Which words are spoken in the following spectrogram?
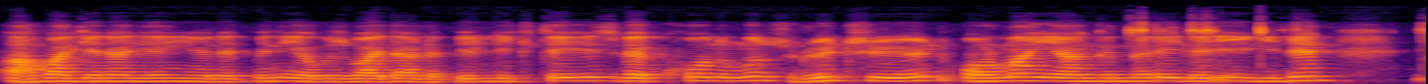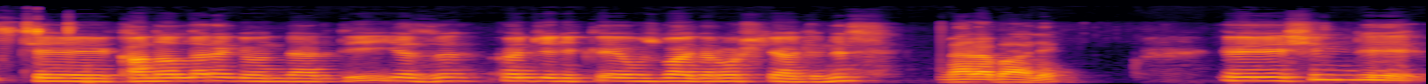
Ahval Genel Yayın Yönetmeni Yavuz Baydar'la birlikteyiz ve konumuz RÜTÜ'nün orman yangınları ile ilgili e, kanallara gönderdiği yazı. Öncelikle Yavuz Baydar hoş geldiniz. Merhaba Ali. Ee, şimdi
